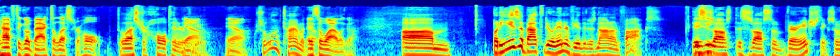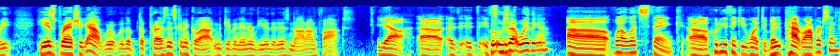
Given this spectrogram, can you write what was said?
have to go back to Lester Holt. The Lester Holt interview, Yeah, yeah. which was a long time ago. It's a while ago. Um, but he is about to do an interview that is not on Fox. this Is is, also this is also very interesting. So he he is branching out. Where, where the, the president's going to go out and give an interview that is not on Fox. Yeah, uh, it, it- it's Who, who's that with again? Uh, well, let's think. Uh, who do you think you'd want to do? Maybe Pat Robertson.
